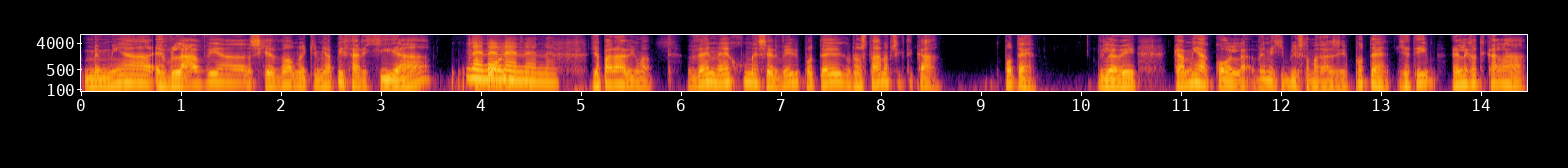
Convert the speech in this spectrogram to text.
με μια ευλάβεια σχεδόν με και μια πειθαρχία. Ναι, ναι, ναι, απόλυτη. ναι, ναι. Για παράδειγμα, δεν έχουμε σερβίρει ποτέ γνωστά αναψυκτικά. Ποτέ. Δηλαδή, καμία κόλλα δεν έχει μπει στο μαγαζί. Ποτέ. Γιατί έλεγα ότι καλά,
